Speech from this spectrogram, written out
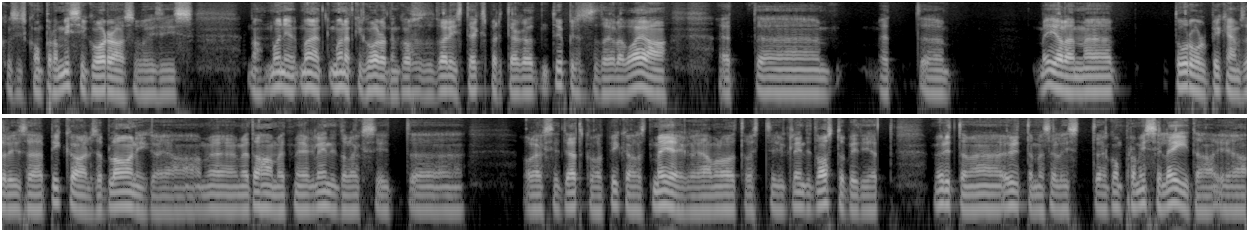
kas siis kompromissi korras või siis noh, mõni, mõned, mõnedki korrad on kasutatud välist eksperti, aga tüüpiliselt seda ei ole vaja, et, et meie oleme turul pigem sellise pikaajalise plaaniga ja me, me tahame, et meie kliendid oleksid äh, oleksid jätkuvalt pikaajaliselt meiega ja loodetavasti kliendid vastupidi, et me üritame, üritame sellist kompromissi leida ja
